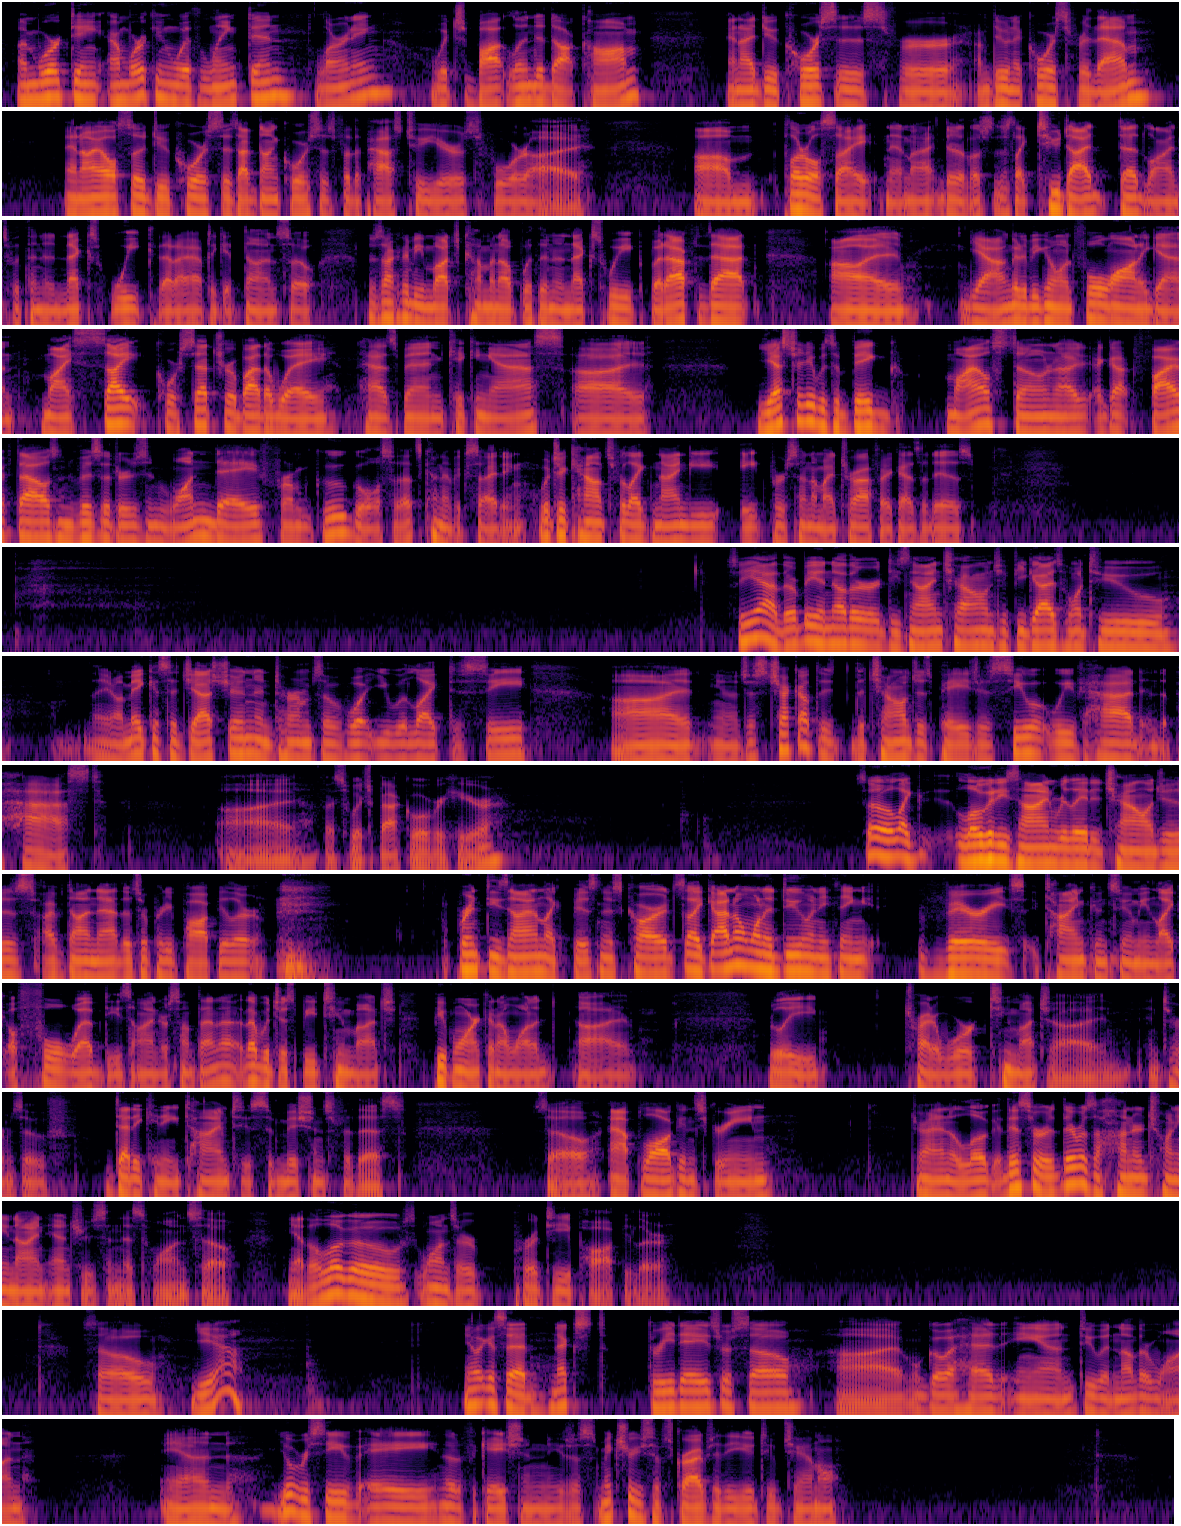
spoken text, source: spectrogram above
I'm working. I'm working with LinkedIn Learning, which bought lynda.com, and I do courses for. I'm doing a course for them, and I also do courses. I've done courses for the past two years for uh, um, Pluralsight, and I, there's, there's like two di- deadlines within the next week that I have to get done. So there's not going to be much coming up within the next week, but after that. Uh, yeah, I'm going to be going full on again. My site, Coursetro, by the way, has been kicking ass. Uh, yesterday was a big milestone. I, I got 5,000 visitors in one day from Google, so that's kind of exciting, which accounts for like 98% of my traffic as it is. So yeah, there'll be another design challenge. If you guys want to, you know, make a suggestion in terms of what you would like to see, uh, you know, just check out the, the challenges pages, see what we've had in the past. Uh, if I switch back over here. So, like logo design related challenges, I've done that. Those are pretty popular. Print design, like business cards. Like, I don't want to do anything very time consuming, like a full web design or something. That, that would just be too much. People aren't going to want to uh, really try to work too much uh, in terms of dedicating time to submissions for this. So app login screen, trying to logo. This or there was 129 entries in this one. So yeah, the logo ones are pretty popular. So yeah, you know, like I said, next three days or so, uh, we'll go ahead and do another one, and you'll receive a notification. You just make sure you subscribe to the YouTube channel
